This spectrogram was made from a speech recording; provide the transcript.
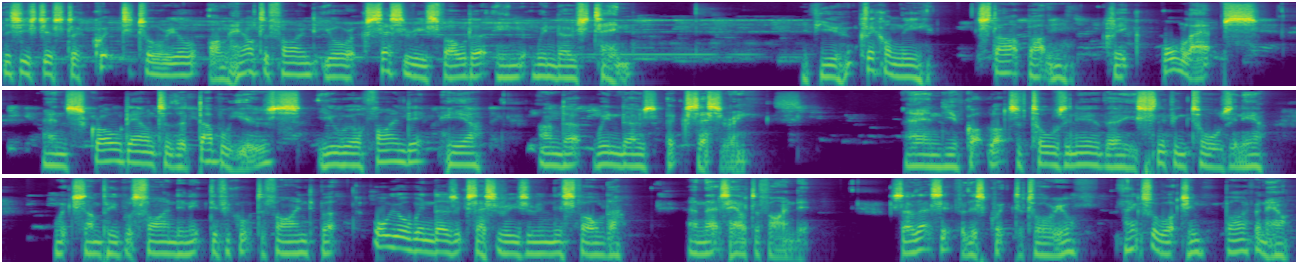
This is just a quick tutorial on how to find your accessories folder in Windows 10. If you click on the Start button, click All Apps, and scroll down to the W's, you will find it here under Windows Accessory. And you've got lots of tools in here, the snipping tools in here, which some people's finding it difficult to find, but all your Windows accessories are in this folder, and that's how to find it. So that's it for this quick tutorial. Thanks for watching. Bye for now.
